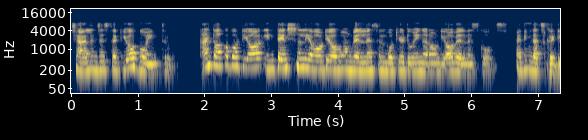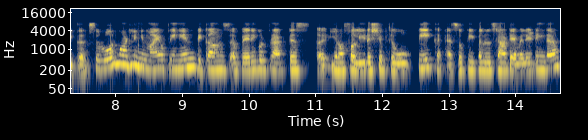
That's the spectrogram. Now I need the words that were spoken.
challenges that you're going through, and talk about your intentionally about your own wellness and what you're doing around your wellness goals. I think that's critical. So role modeling, in my opinion, becomes a very good practice, uh, you know, for leadership to peak. So people will start emulating that.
